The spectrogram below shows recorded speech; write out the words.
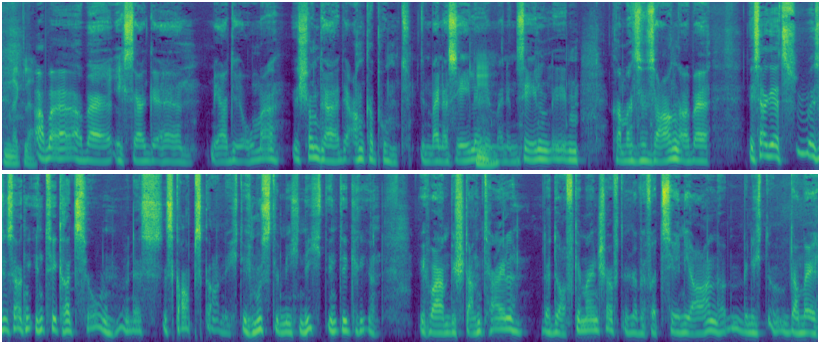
Na klar. Aber, aber ich sage, äh, ja, die Oma ist schon der, der Ankerpunkt in meiner Seele, hm. in meinem Seelenleben, kann man so sagen. Aber ich sage jetzt, weil Sie sagen, Integration, das, das gab es gar nicht. Ich musste mich nicht integrieren. Ich war ein Bestandteil der Dorfgemeinschaft. Ich glaube, vor zehn Jahren bin ich da mal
